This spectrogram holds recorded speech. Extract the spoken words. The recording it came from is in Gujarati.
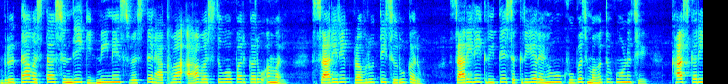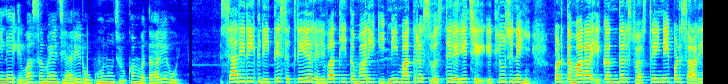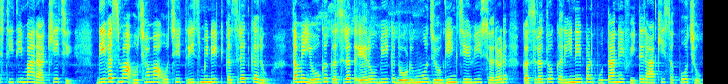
વૃદ્ધાવસ્થા સુધી કિડનીને સ્વસ્થ રાખવા આ વસ્તુઓ પર કરો અમલ. શારીરિક પ્રવૃત્તિ શરૂ કરો. શારીરિક રીતે સક્રિય રહેવું ખૂબ જ મહત્વપૂર્ણ છે, ખાસ કરીને એવા સમયે જ્યારે રોગોનું જોખમ વધારે હોય. શારીરિક રીતે સક્રિય રહેવાથી તમારી કિડની માત્ર સ્વસ્થ રહે છે એટલું જ નહીં, પણ તમારા એકંદર સ્વાસ્થ્યને પણ સારી સ્થિતિમાં રાખીએ છે. દિવસમાં ઓછામાં ઓછી ત્રીસ મિનિટ કસરત કરો. તમે યોગ, કસરત, એરોબિક દોડવું જોગિંગ જેવી સરળ કસરતો કરીને પણ પોતાને ફિટ રાખી શકો છો.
